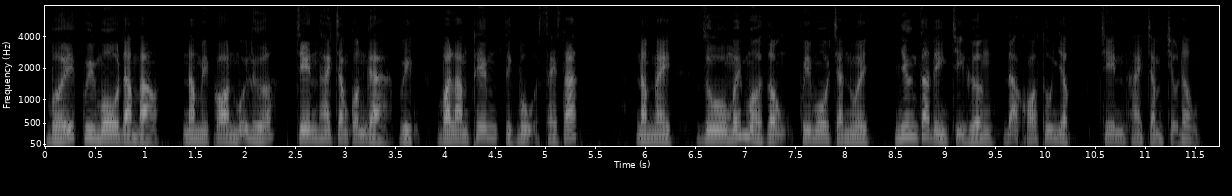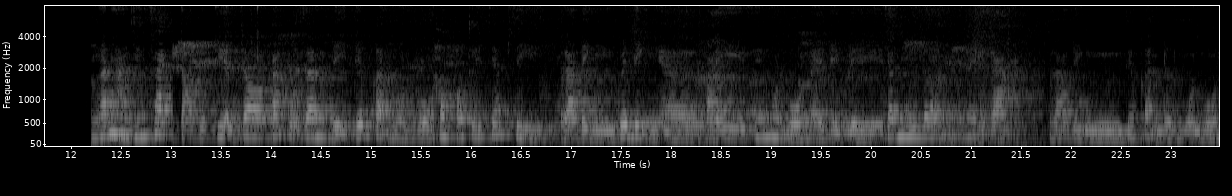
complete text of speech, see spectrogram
với quy mô đảm bảo 50 con mỗi lứa, trên 200 con gà, vịt và làm thêm dịch vụ say sát. Năm nay, dù mới mở rộng quy mô chăn nuôi, nhưng gia đình chị Hương đã có thu nhập trên 200 triệu đồng. Ngân hàng chính sách tạo điều kiện cho các hộ dân để tiếp cận nguồn vốn không có thuế chép gì. Gia đình quyết định ờ, vay cái nguồn vốn đấy để về chăn nuôi lợn với lại gà. Gia đình tiếp cận được nguồn vốn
